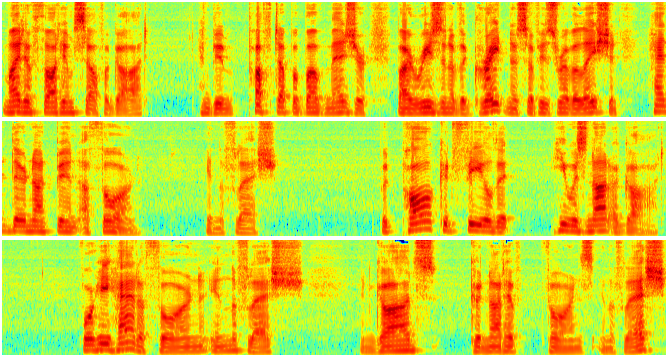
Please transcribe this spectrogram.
might have thought himself a God, and been puffed up above measure by reason of the greatness of his revelation, had there not been a thorn in the flesh. But Paul could feel that he was not a God, for he had a thorn in the flesh, and God's could not have thorns in the flesh.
